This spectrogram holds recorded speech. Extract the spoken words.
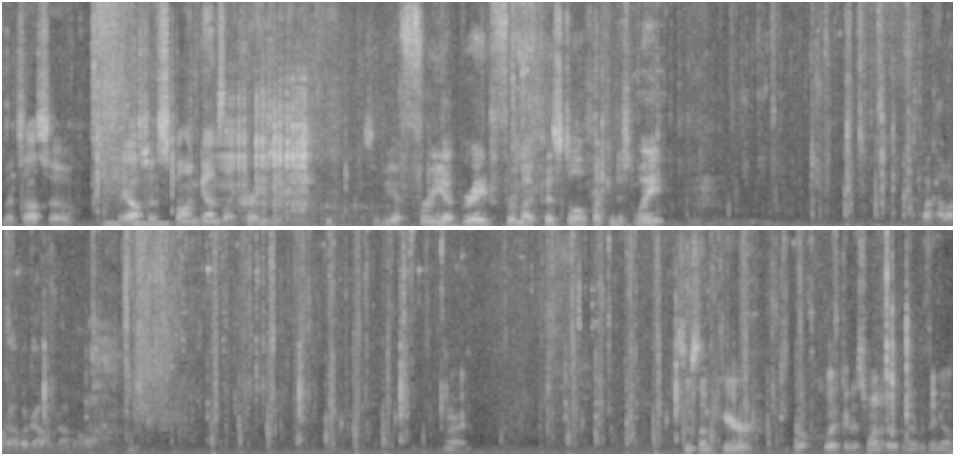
But it's also they also spawn guns like crazy. This will be a free upgrade for my pistol if I can just wait. Alright. Since I'm here real quick, I just want to open everything up.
